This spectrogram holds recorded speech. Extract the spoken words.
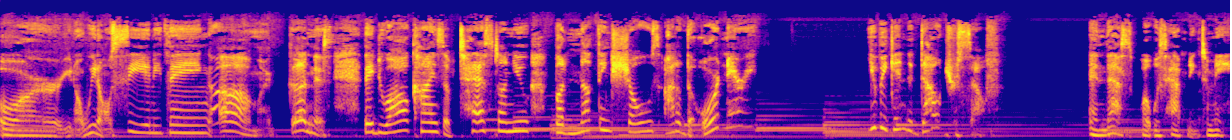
or, you know, we don't see anything. Oh my goodness. They do all kinds of tests on you, but nothing shows out of the ordinary. You begin to doubt yourself. And that's what was happening to me.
